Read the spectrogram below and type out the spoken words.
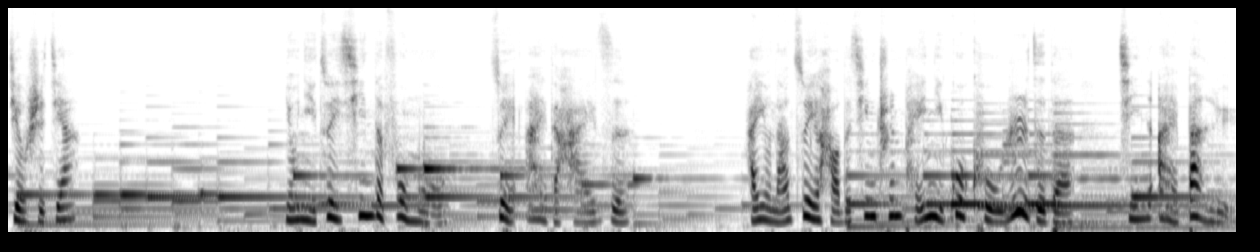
就是家，有你最亲的父母，最爱的孩子，还有拿最好的青春陪你过苦日子的亲爱伴侣，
